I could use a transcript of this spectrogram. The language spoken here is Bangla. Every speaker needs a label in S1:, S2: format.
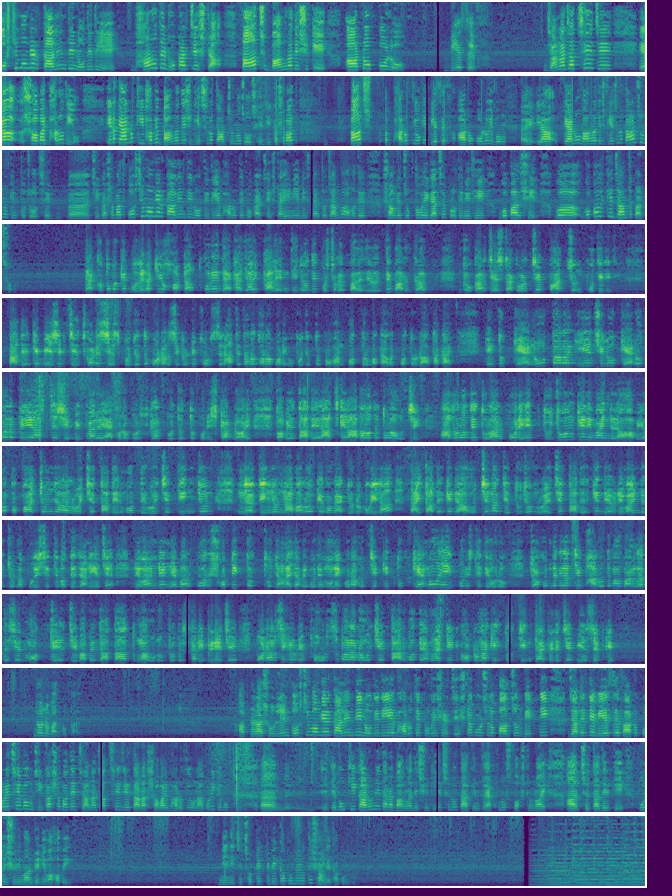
S1: পশ্চিমবঙ্গের কালিন্দী নদী দিয়ে ভারতে ঢোকার চেষ্টা পাঁচ বাংলাদেশিকে আটক করল বিএসএফ। জানা যাচ্ছে যে এরা সবাই ভারতীয়। এরা কেন, কীভাবে বাংলাদেশ গিয়েছিল তার জন্য চলছে জিজ্ঞাসাবাদ। পাঁচ ভারতীয়কে বিএসএফ আটক করল এবং এরা কেন বাংলাদেশ গিয়েছিল তার জন্য কিন্তু চলছে জিজ্ঞাসাবাদ। পশ্চিমবঙ্গের কালিন্দী নদী দিয়ে ভারতে ঢোকার চেষ্টা এই নিয়ে বিস্তারিত জানব। আমাদের সঙ্গে যুক্ত হয়ে গেছে প্রতিনিধি গোপাল শীল। গোপাল, কি জানতে পারছ?
S2: দেখো, তোমাকে বলে রাখি, হঠাৎ করে দেখা যায় কালেন্দি নদী পশ্চিমবঙ্গের কালেন্দি নদীতে ঢোকার চেষ্টা করছে পাঁচজন প্রতিনিধি। তাদেরকে বিএসএফ চেঞ্জ করে, শেষ পর্যন্ত বর্ডার সিকিউরিটি ফোর্সের হাতে তারা ধরা পড়ে। উপযুক্ত প্রমাণপত্র কিন্তু কেন তারা গিয়েছিল, কেন তারা ফিরে আসছে সে ব্যাপারে এখনও পরিষ্কার পর্যন্ত পরিষ্কার নয়। তবে তাদের আজকের আদালতে তোলা হচ্ছে। আদালতে তোলার পরে দুজনকে রিমাইন্ড দেওয়া হবে। অর্থাৎ পাঁচজন যারা রয়েছে, তাদের মধ্যে রয়েছে তিনজন তিনজন নাবালক এবং একজন মহিলা। তাই তাদেরকে দেওয়া হচ্ছে না যে দুজন রয়েছে, তাদেরকে রিমাইন্ডের জন্য পুলিশ ইতিমধ্যে জানিয়েছে। রিমাইন্ডে নেবার পর সঠিক তথ্য জানা যাবে বলে হচ্ছে, কিন্তু কেন এই পরিস্থিতি হলো? যখন দেখা যাচ্ছে ভারত এবং বাংলাদেশের মধ্যে যেভাবে যাতায়াত বা অনুপ্রবেশকারী বেড়েছে বর্ডার সিকিউরিটি ফোর্স বাড়ানো হয়েছে, তার মধ্যে এমন একটি ঘটনা কিন্তু চিন্তায় ফেলেছে বিএসএফ কে।
S1: ধন্যবাদ, গোপাল। আপনারা শুনলেন, পশ্চিমবঙ্গের কালিন্দী নদী দিয়ে ভারতে প্রবেশের চেষ্টা করেছিল পাঁচজন ব্যক্তি, যাদেরকে বিএসএফ আটক করেছে এবং জিজ্ঞাসাবাদে জানা যাচ্ছে যে তারা সবাই ভারতীয় নাগরিক এবং এবং কি কারণে তারা বাংলাদেশে গিয়েছিল তা কিন্তু এখনও স্পষ্ট নয়। আজ তাদেরকে পুলিশ রিমান্ডে নেওয়া হবে। নিয়ে নিচ্ছে ছোট্ট একটি বিজ্ঞাপন বিরতির সঙ্গে থাকুন।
